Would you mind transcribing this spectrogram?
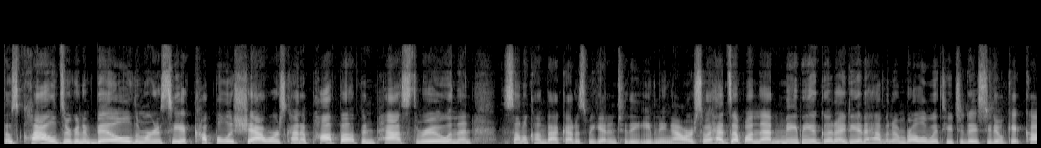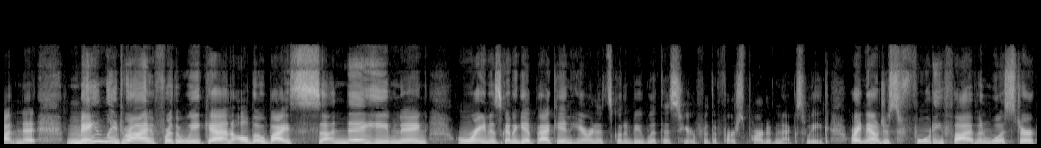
those clouds are going to build and we're going to see a couple of showers kind of pop up and pass through. And then the sun will come back out as we get into the evening hours. So a heads up on that. Maybe a good idea to have an umbrella with you today so you don't get caught in it. Mainly dry for the weekend, although by Sunday evening, rain is going to get back in here and it's going to be with us here for the first part of next week. Right now, just 45 in Worcester.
